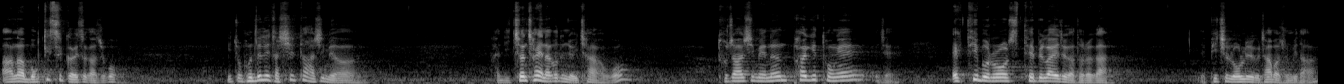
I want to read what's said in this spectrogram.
아 나 목 디스크가 있어가지고 이 좀 흔들린 차 싫다 하시면 한 2천 차이 나거든요 이 차하고 투자하시면은 8기통에 이제 액티브 롤 스테빌라이저가 들어간 피칭 롤링을 잡아줍니다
